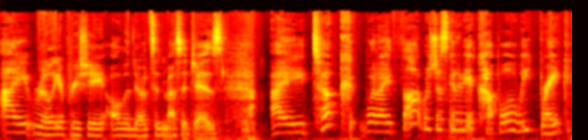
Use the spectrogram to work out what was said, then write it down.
I really appreciate all the notes and messages. I took what I thought was just going to be a couple of week break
